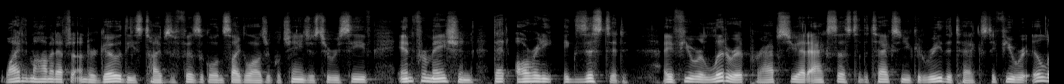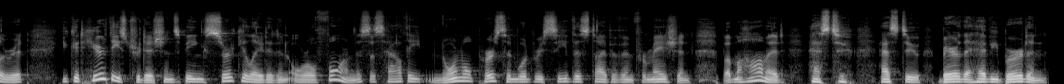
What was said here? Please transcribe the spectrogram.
why did Muhammad have to undergo these types of physical and psychological changes to receive information that already existed? If you were literate, perhaps you had access to the text and you could read the text. If you were illiterate, you could hear these traditions being circulated in oral form. This is how the normal person would receive this type of information. But Muhammad has to has to bear the heavy burden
